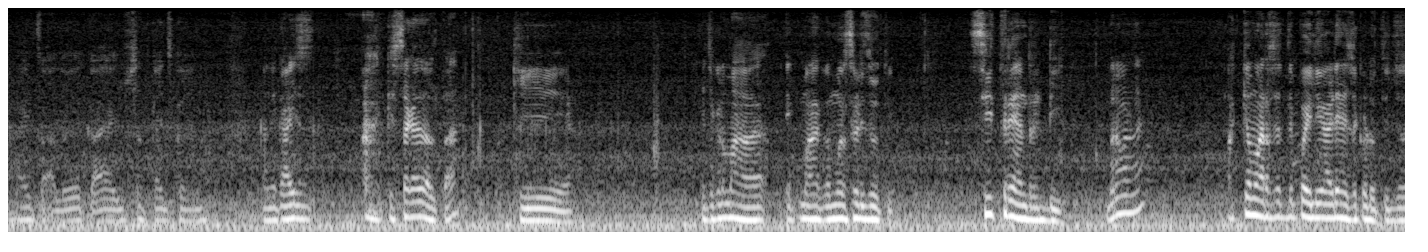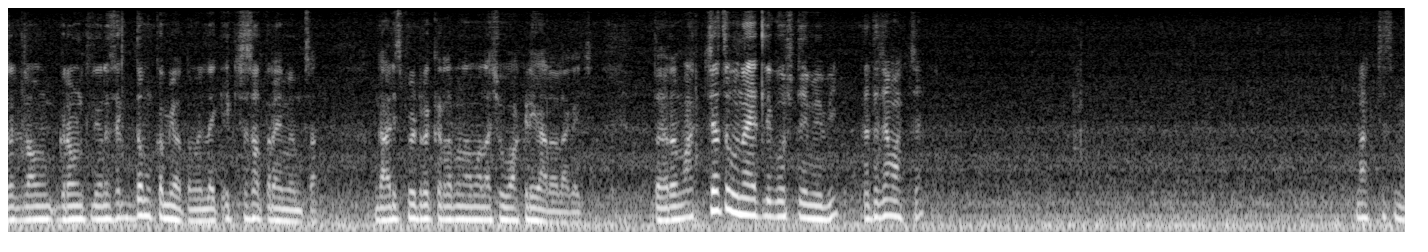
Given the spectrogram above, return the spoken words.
काय चालू आहे काय आयुष्यात काहीच कळलं आणि काहीच किस्सा काय झालता की ह्याच्याकडे महा एक महाग मर्सडीज होती. सी थ्री हंड्रेड डी बरोबर ना? अख्ख्या महाराष्ट्रातली पहिली गाडी ह्याच्याकडे होती ज्याचा ग्राउंड ग्राउंड क्लिअरन्स एकदम कमी होता म्हणजे लाईक एकशे सतरा एम एमचा गाडी स्पीड ब्रेकरला पण आम्हाला अशी वाकडी घालावं लागायची. तर मागच्याच उन्हाळ्यातली गोष्ट आहे मे बी का त्याच्या मागच्या? मागच्याच मे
